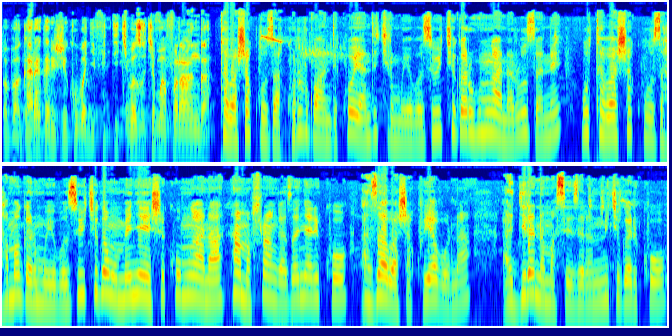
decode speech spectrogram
babagaragarije ko bagifite ikibazo cy'amafaranga. Utabasha kuza akora urwandiko yandikira umuyobozi w'ikigo aruha umwana aruzane utabasha kuza ahamagara umuyobozi w'ikigo amumenyeshe ko umwana nta mafaranga azanye ariko azabasha kuyabona agirana amasezerano n'ikigo ariko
